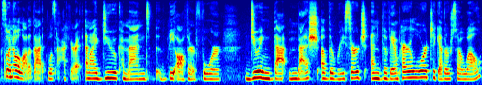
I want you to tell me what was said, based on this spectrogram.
So I know a lot of that was accurate and I do commend the author for doing that mesh of the research and the vampire lore together so well.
